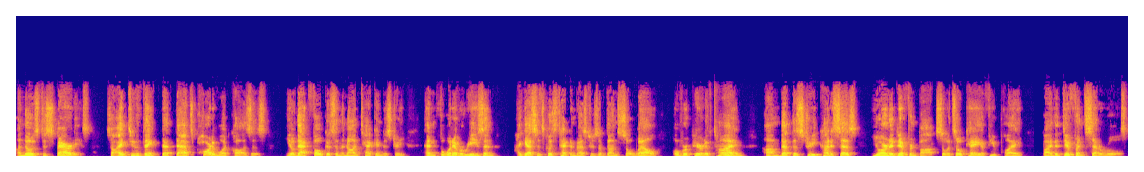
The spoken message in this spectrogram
on those disparities. So I do think that that's part of what causes, you know, that focus in the non-tech industry. And for whatever reason, I guess it's because tech investors have done so well over a period of time um, that the street kind of says you're in a different box, so it's okay if you play by the different set of rules.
